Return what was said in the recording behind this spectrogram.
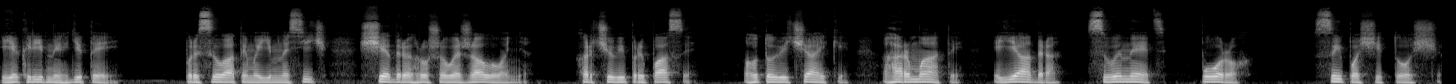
як рідних дітей, присилатиме їм на січ щедре грошове жалування, харчові припаси, готові чайки, гармати, ядра, свинець, порох, сипощі тощо.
